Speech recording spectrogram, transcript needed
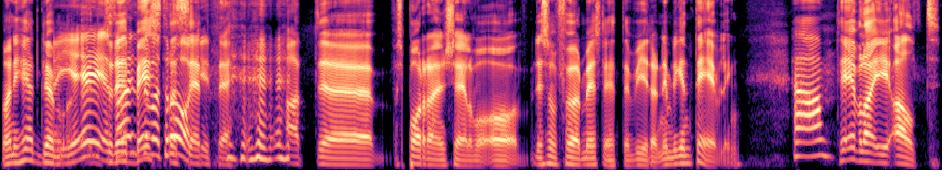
Men har ni helt glömt... Jag så det är bästa sättet att äh, sporra en själv och, och det som för mänskligheten vidare, nämligen tävling. Ja, Tävla i allt.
